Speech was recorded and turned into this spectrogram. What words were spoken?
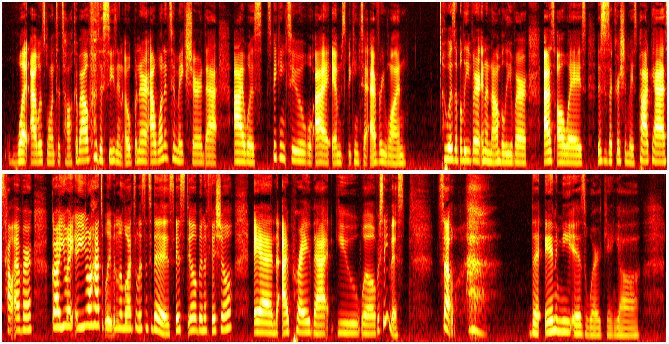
what I was going to talk about for the season opener. I wanted to make sure that I was speaking to, well, I am speaking to everyone who is a believer and a non-believer. As always this is a christian-based podcast. However girl you ain't you don't have to believe in the lord to listen to this. It's still beneficial and i pray that you will receive this. So the enemy is working y'all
